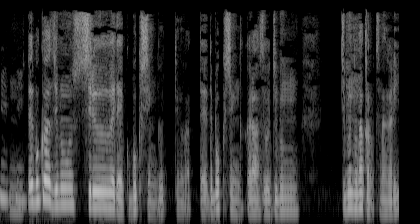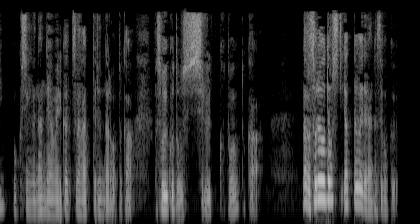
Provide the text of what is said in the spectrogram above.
うんで、僕は自分を知る上でこうボクシングっていうのがあって、で、ボクシングからすごい自分、自分の中のつながり、ボクシングなんでアメリカとつながってるんだろうとか、そういうことを知ることとか、なんかそれをやった上でなんかすごく、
